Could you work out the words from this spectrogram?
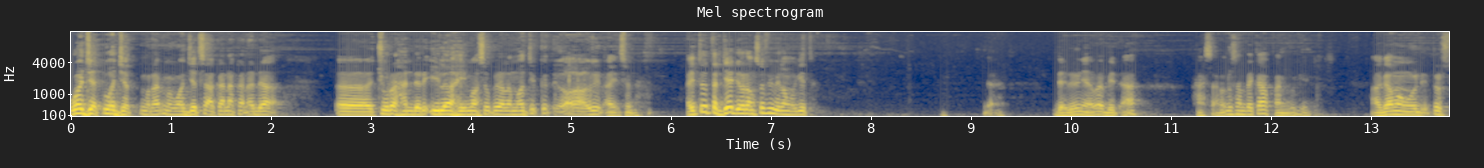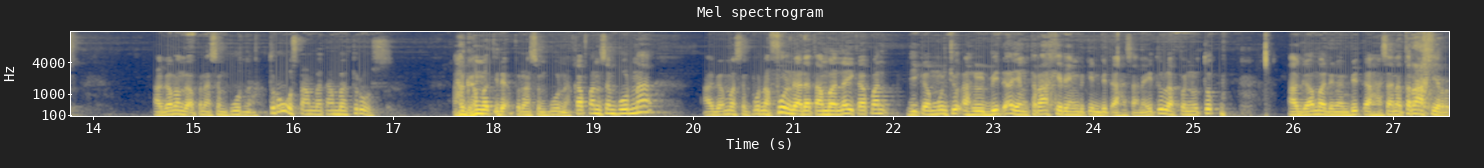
Wajat, wajat, wajat seakan-akan ada uh, curahan dari ilahi masuk ke dalam hati. Oh, itu terjadi orang sufi bilang begitu. Ya. Dalilnya apa? Bid'ah hasanah. Lu sampai kapan begitu? Agama mau terus Agama enggak pernah sempurna. Terus tambah-tambah terus. Agama tidak pernah sempurna. Kapan sempurna? Agama sempurna full tidak ada tambahan lagi. Kapan? Jika muncul ahlul bid'ah yang terakhir yang bikin bid'ah hasanah. Itulah penutup agama dengan bid'ah hasanah terakhir.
